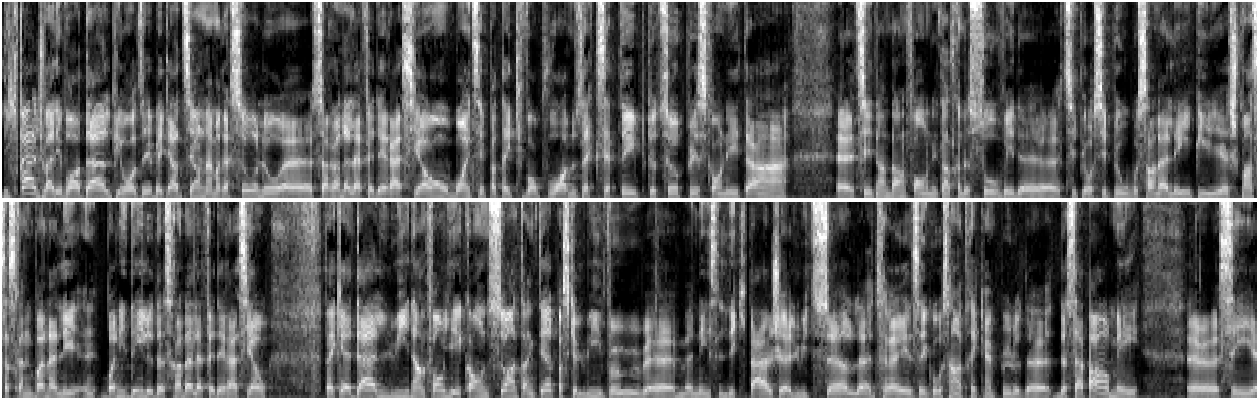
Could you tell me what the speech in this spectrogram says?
l'équipage va aller voir Dal, puis ils vont dire, ben, regarde, on aimerait ça, là, se rendre à la fédération, au moins, peut-être qu'ils vont pouvoir nous accepter, puis tout ça, puisqu'on est en. dans, dans, le fond, on est en train de se sauver, de, puis on sait plus où s'en aller, puis je pense que ça serait une bonne, bonne idée de se rendre à la fédération. Fait que Dal, lui, dans le fond, il est contre ça en tant que tel parce que lui, il veut euh, mener l'équipage euh, lui tout seul, euh, très égocentrique un peu de, sa part, mais c'est,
